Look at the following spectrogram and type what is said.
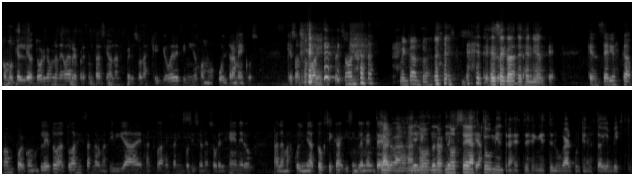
como que le otorga una nueva representación a las personas que yo he definido como ultramecos, que son todas estas personas. Me encanta. Ese es genial. Que, que, en serio escapan por completo a todas estas normatividades, a todas estas imposiciones sobre el género, a la masculinidad tóxica y simplemente... Claro, no, no, no seas tú mientras estés en este lugar porque no está bien visto.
